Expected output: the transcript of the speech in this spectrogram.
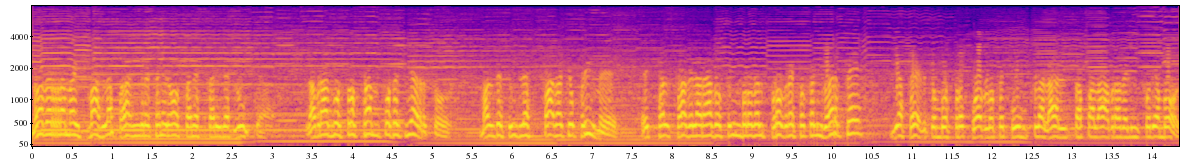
no derraméis más la sangre generosa en estériles luchas, labrad vuestros campos desiertos, maldecid la espada que oprime, exaltad el arado símbolo del progreso que liberte, y haced que en vuestro pueblo se cumpla la alta palabra del Hijo de Amor,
